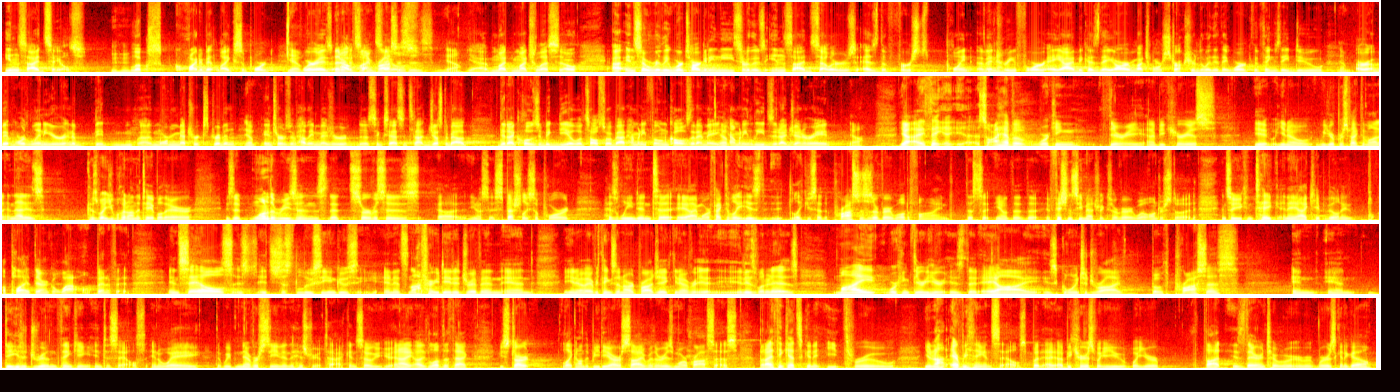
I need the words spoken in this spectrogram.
inside sales mm-hmm. looks quite a bit like support. Yeah, whereas outside processes, sales, yeah, yeah, much much less so. Uh, and so really, we're targeting the sort of those inside sellers as the first point of okay. entry for AI because they are much more structured in the way that they work. The things they do yep. are a bit more linear and a bit uh, more metrics driven yep. in terms of how they measure the success. It's not just about did I close a big deal. It's also about how many phone calls did I make, yep. how many leads did I generate. Yeah, yeah. I think uh, so. I have a working theory, and I'd be curious, it, you know, your perspective on it. And that is because what you put on the table there is that one of the reasons that services, uh, you know, especially support, has leaned into AI more effectively is, like you said, the processes are very well defined. The, you know, the, the efficiency metrics are very well understood. And so you can take an AI capability and apply it there and go, wow, benefit. In sales, it's, it's just loosey and goosey, and it's not very data driven, and you know everything's an art project. You know, it, it is what it is. My working theory here is that AI is going to drive both process and, and data driven thinking into sales in a way that we've never seen in the history of tech. And so, you, and I, I love the fact you start like on the BDR side where there is more process, but I think that's going to eat through, you know, not everything in sales, but uh, I, would be curious what you, what your thought is there into where, where it's going to go.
